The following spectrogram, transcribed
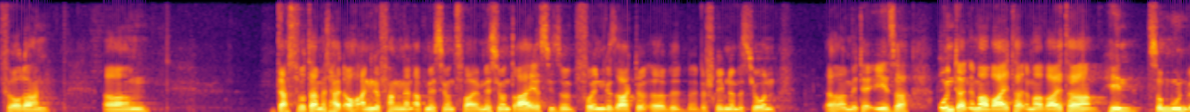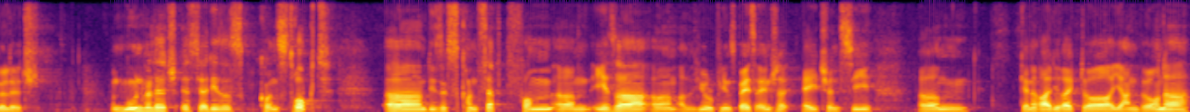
fördern. Ähm, das wird damit halt auch angefangen dann ab Mission 2. Mission 3 ist diese vorhin gesagte, äh, beschriebene Mission äh, mit der ESA und dann immer weiter, immer weiter hin zum Moon Village. Und Moon Village ist ja dieses Konstrukt, äh, dieses Konzept vom ähm, ESA, ähm, also European Space Agency, ähm, Generaldirektor Jan Wörner,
